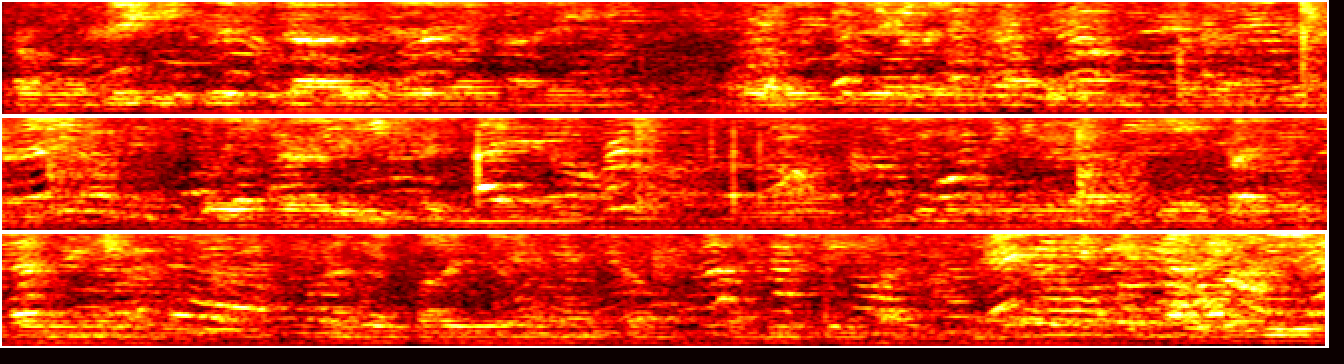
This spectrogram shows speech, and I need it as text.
from a baby Christian ngayon ay tuloy-tuloy na rin yung kapagamit sa Gambia. So encouraging sa inyo. Gusto nyo uh, disciple sa inyo nandun pa rin yung sa, sa missing part. So I believe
